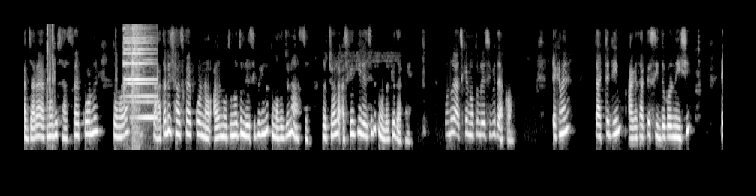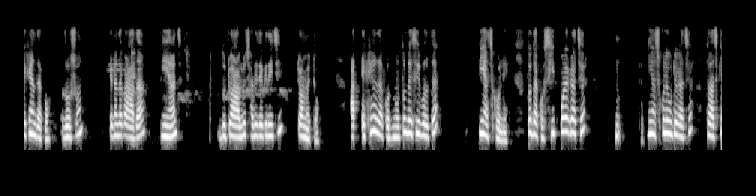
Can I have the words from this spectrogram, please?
আর যারা এখনও অব্দি সাবস্ক্রাইব করোনি তোমরা তাড়াতাড়ি সাবস্ক্রাইব করে নাও। আর নতুন নতুন রেসিপি কিন্তু তোমাদের জন্য আসছে। তো চলো, আজকে কি রেসিপি তোমাদেরকে দেখাই। বন্ধুরা, আজকে নতুন রেসিপি দেখো। এখানে চারটে ডিম আগে থাকতে সিদ্ধ করে নিয়েছি। এখানে দেখো রসুন, এখানে দেখো আদা, পেঁয়াজ, দুটো আলু ছাড়িয়ে রেখে দিয়েছি, টমেটো। আর এখানে দেখো নতুন রেসিপি বলতে পেঁয়াজ কলি। তো দেখো শীত পড়ে গেছে পেঁয়াজ কলি উঠে গেছে, তো আজকে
